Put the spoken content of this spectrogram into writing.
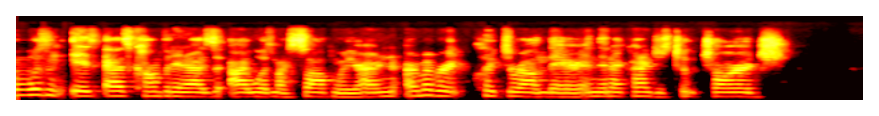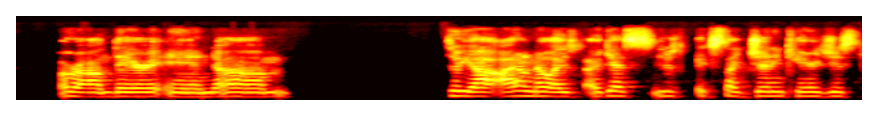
wasn't as, as confident as I was my sophomore year. I, I remember it clicked around there, and then I kind of just took charge around there. And um, so, yeah, I don't know. I, I guess it's, it's like Jen and Kerri just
